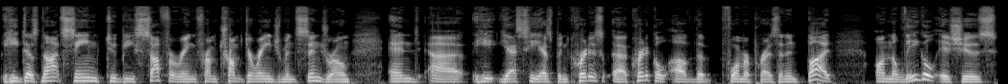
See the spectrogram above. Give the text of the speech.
he does not seem to be suffering from Trump derangement syndrome. And uh, he, yes, he has been criti- uh, critical of the former president, but on the legal issues,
